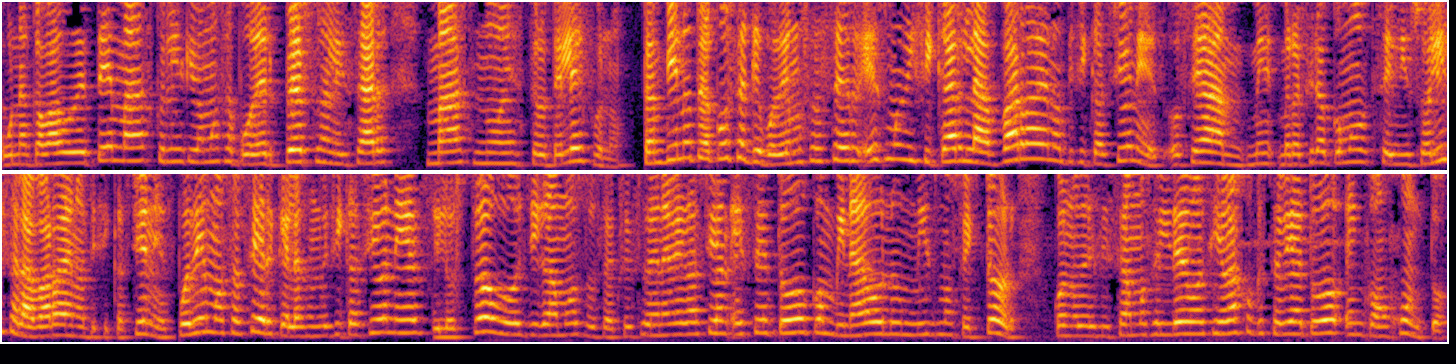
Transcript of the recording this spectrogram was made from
un acabado de temas con el que vamos a poder personalizar más nuestro teléfono. También otra cosa que podemos hacer es modificar la barra de notificaciones, o sea, me, refiero a cómo se visualiza la barra de notificaciones. Podemos hacer que las notificaciones y los toggles, digamos, los accesos de navegación, esté todo combinado en un mismo sector. Cuando deslizamos el dedo hacia abajo que se vea todo en conjunto.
